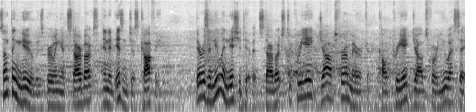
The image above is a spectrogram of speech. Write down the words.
Something new is brewing at Starbucks, and it isn't just coffee. There is a new initiative at Starbucks to create jobs for America called Create Jobs for USA.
